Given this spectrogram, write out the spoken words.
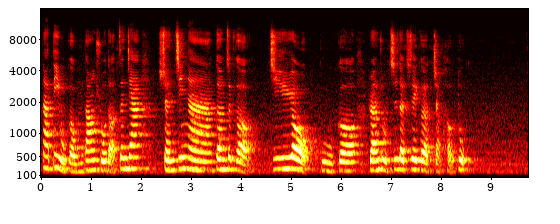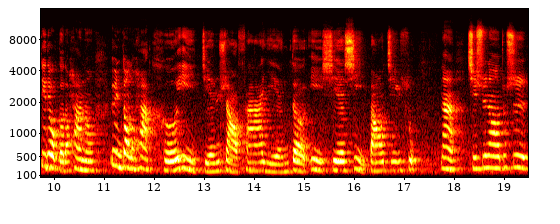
那第五个我们刚刚说的，增加神经啊跟这个肌肉、骨骼、软组织的这个整合度。第六个的话呢，运动的话可以减少发炎的一些细胞激素。那其实呢，就是，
